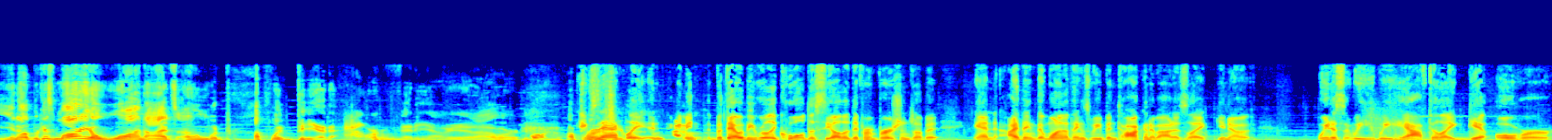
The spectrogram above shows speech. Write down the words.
you know, because Mario One on its own would probably be an hour video, you know, or approaching Exactly, it. and I mean, but that would be really cool to see all the different versions of it. And I think that one of the things we've been talking about is like, you know, we just we we have to like get over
